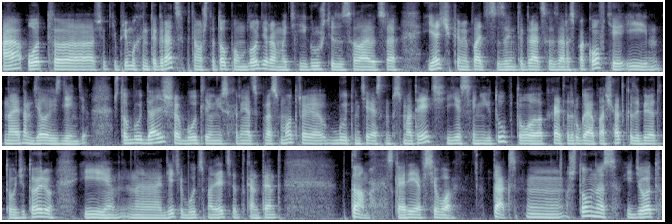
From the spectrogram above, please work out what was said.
а от э, все-таки прямых интеграций, потому что топовым блогерам эти игрушки засылаются ящиками, платятся за интеграцию, за распаковки, и на этом делались деньги. Что будет дальше, будут ли у них сохраняться просмотры, будет интересно посмотреть. Если не YouTube, то какая-то другая площадка заберет эту аудиторию, и э, дети будут смотреть этот контент там, скорее всего. Так, что у нас идет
